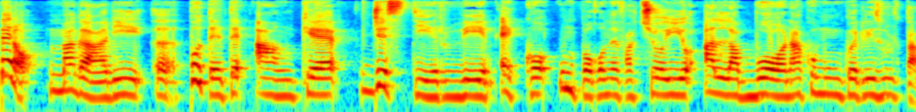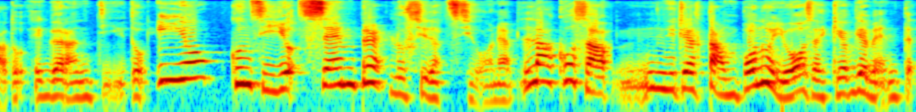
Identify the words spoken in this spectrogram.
però magari eh, potete anche gestirvi, ecco un po' come faccio io alla buona, comunque il risultato è garantito. Io consiglio sempre l'ossidazione. La cosa mm, in realtà un po' noiosa è che ovviamente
